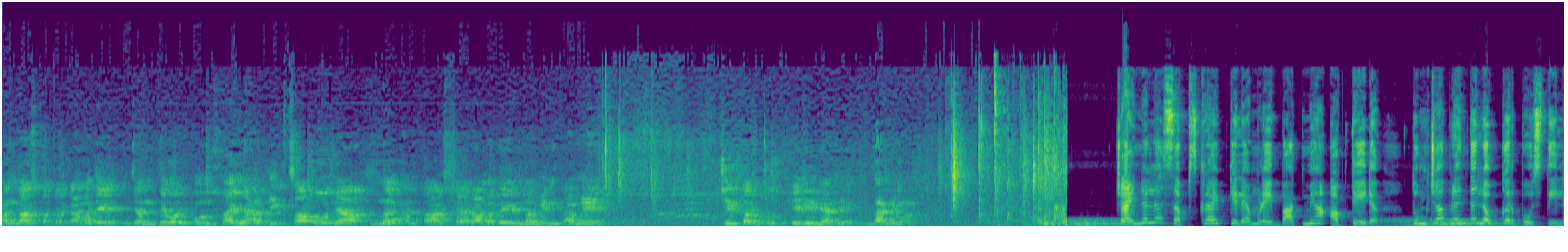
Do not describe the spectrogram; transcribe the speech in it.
अंदाजपत्रकामध्ये जनतेवर कोणताही अधिकचा बोजा न घालता शहरामध्ये नवीन कामे ची तरतूद केलेली आहे. धन्यवाद. चॅनलला सबस्क्राईब केल्यामुळे बातम्या अपडेट तुमच्यापर्यंत लवकर पोहोचतील.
